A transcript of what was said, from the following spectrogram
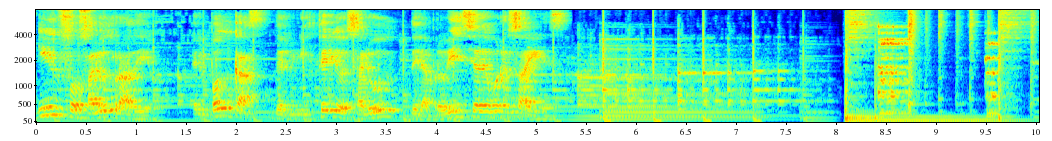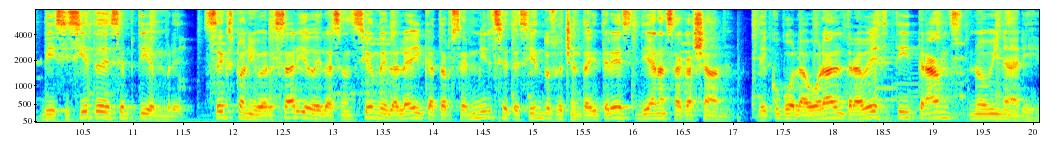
Info Salud Radio, el podcast del Ministerio de Salud de la provincia de Buenos Aires. 17 de septiembre, sexto aniversario de la sanción de la ley 14.783 Diana Zacayán, de cupo laboral travesti trans no binario.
